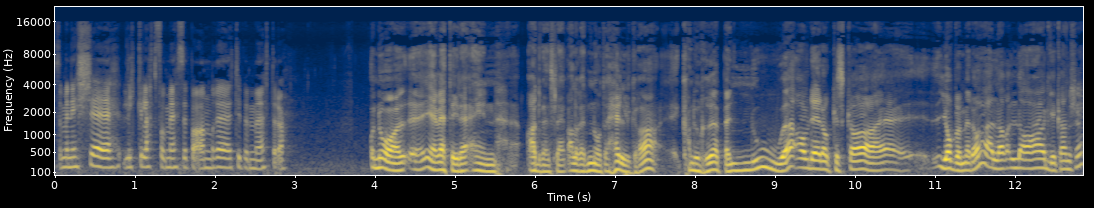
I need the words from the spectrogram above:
som en ikke like lett får med seg på andre typer møter, da. Og nå eh, jeg vet jeg det er en adventsleir allerede nå til helga. Kan du røpe noe av det dere skal eh, jobbe med da, eller lage, kanskje?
